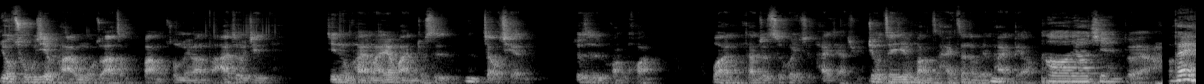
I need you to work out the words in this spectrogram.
又出现，跑来问我说他怎么办？”我说：“没办法，他就已经进入拍卖，要不然就是缴钱，就是还款。”不然他就是会一直拍下去，就这间房子还真的被拍掉。哦，了解。对啊，OK。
